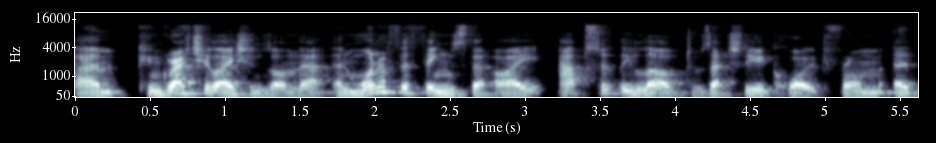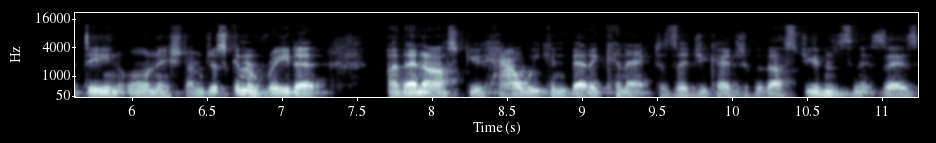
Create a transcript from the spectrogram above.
um, congratulations on that. And one of the things that I absolutely loved was actually a quote from uh, Dean Ornish. I'm just going to read it and then ask you how we can better connect as educators with our students. And it says,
